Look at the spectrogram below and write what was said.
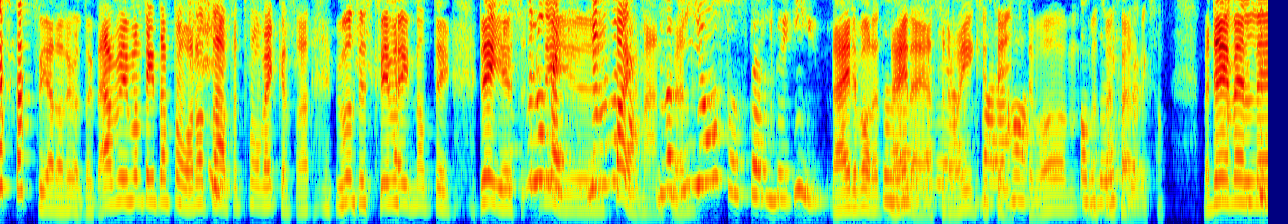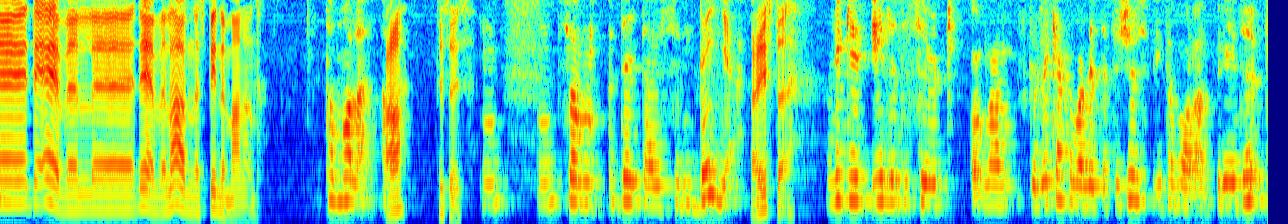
så jävla roligt. Ja, vi måste hitta på något här för två veckor sedan. Vi måste skriva in någonting. Det är ju, Förlåt det är ju Spiderman. det var inte jag som ställde in. Nej, det var det. Nej, nej alltså, det var ingen kritik. Det var mot mig själv. Liksom. Men det är väl, eh, det är väl, eh, det är väl han Spindelmannen. Tom Holland. Ja, precis. Mm, som dejtar Zendaya. Ja, just det. Vilket är lite surt om man skulle kanske vara lite förtjust i Tom Holland. För det är typ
